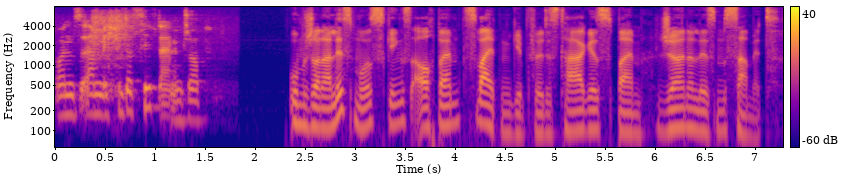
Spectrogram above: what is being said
Und ähm, ich finde, das hilft einem im Job. Um Journalismus ging es auch beim zweiten Gipfel des Tages, beim Journalism Summit.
